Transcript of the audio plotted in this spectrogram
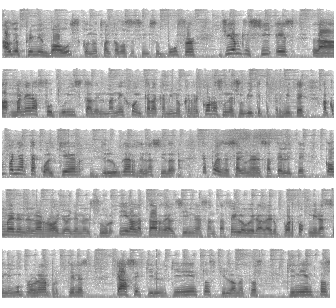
audio premium Bose con 8 altavoces sin subwoofer. Geometry C es la manera futurista del manejo en cada camino que recorras, un SUV que te permite acompañarte a cualquier lugar de la ciudad. Te puedes desayunar en el satélite, comer en el arroyo allá en el sur, ir a la tarde al cine a Santa Fe y luego ir al aeropuerto. Mira, sin ningún problema porque tienes casi quil- 500 kilómetros 500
